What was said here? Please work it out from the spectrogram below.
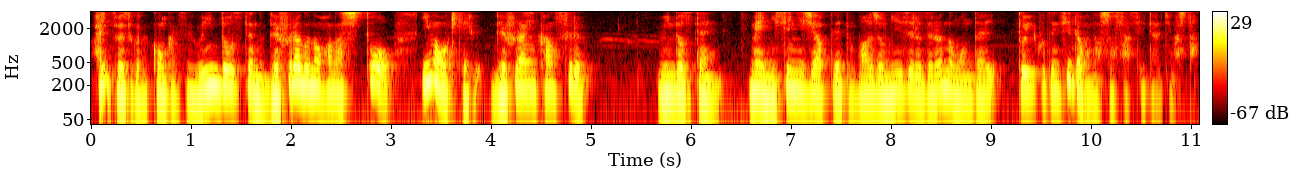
はい。そういうことで今回ですね、Windows 10のデフラグの話と、今起きているデフラグに関する Windows 10メイン2020アップデートバージョン200の問題ということについてお話をさせていただきました。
